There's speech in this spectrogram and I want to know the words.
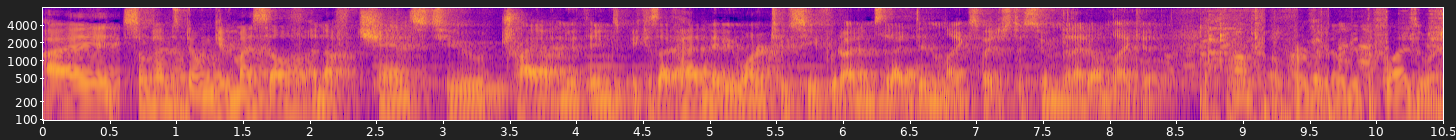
I sometimes don't give myself enough chance to try out new things because I've had maybe one or two seafood items that I didn't like, so I just assume that I don't like it. Oh, perfect. That'll get the flies away.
